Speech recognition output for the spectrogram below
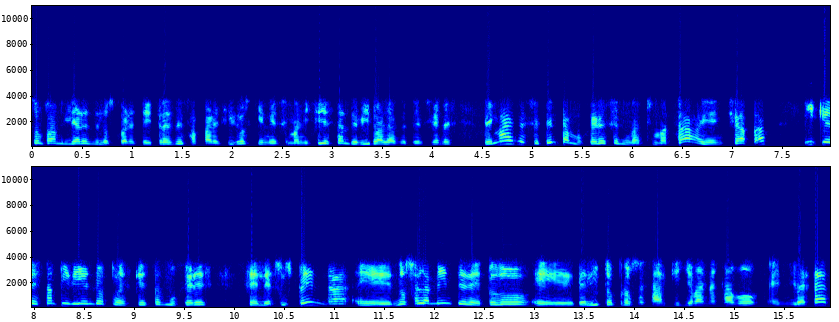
Son familiares de los 43 desaparecidos quienes se manifiestan debido a las detenciones de más de 70 mujeres en Machumatzá y en Chiapas y que están pidiendo pues que estas mujeres se les suspenda eh, no solamente de todo eh, delito procesal que llevan a cabo en libertad,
